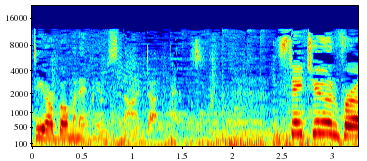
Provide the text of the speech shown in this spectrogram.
drbowman at news9.net. Stay tuned for a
